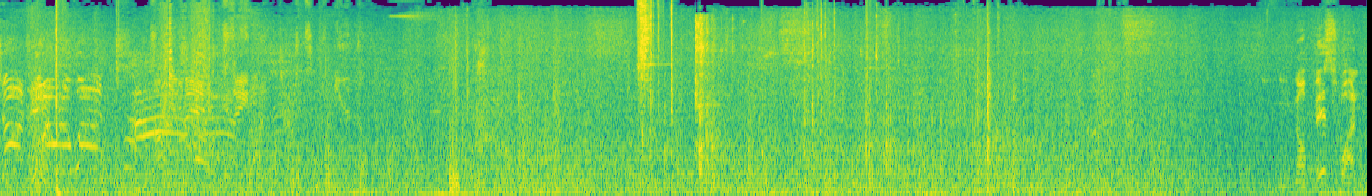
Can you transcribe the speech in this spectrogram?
Charge him all at once! On your man, see? Not this one.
